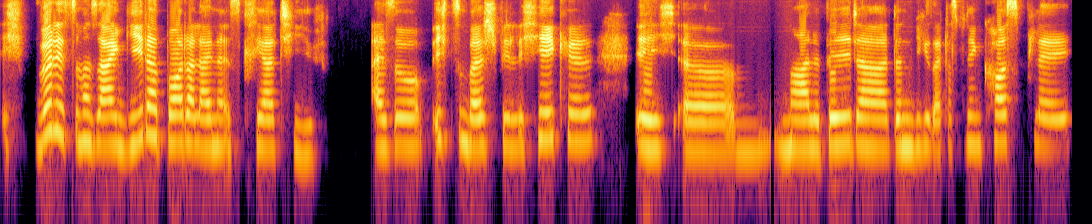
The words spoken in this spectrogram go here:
ich würde jetzt immer sagen, jeder Borderliner ist kreativ. Also ich zum Beispiel, ich häkel, ich ähm, male Bilder, dann wie gesagt das mit dem Cosplay.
